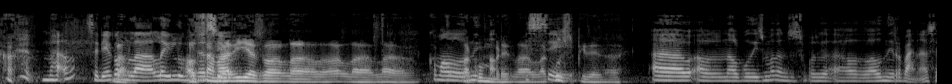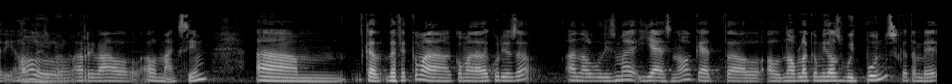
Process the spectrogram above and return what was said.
Val? Seria com Val. la, la il·luminació. El samadhi és la, la, la, la, la, Com el- la cumbre, la, la sí. cúspide. De... Uh, el, en el budisme, doncs, el, el nirvana seria, no? El El arribar al, al màxim. Um, que, de fet, com a, com a dada curiosa, en el budisme hi és, no?, aquest, el, el noble camí dels vuit punts, que també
